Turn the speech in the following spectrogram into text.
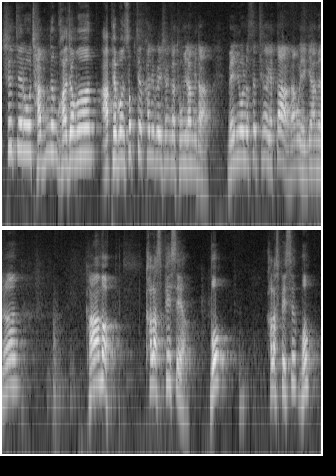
실제로 잡는 과정은 앞에 본 소프트웨어 칼리브레이션과 동일합니다. 매뉴얼로 세팅하겠다라고 얘기하면은 가먼 칼라 스페이스예요. 뭐? color space? 뭐?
